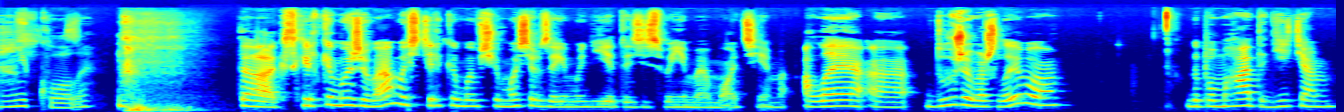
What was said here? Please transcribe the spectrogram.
Ніколи. Так, скільки ми живемо, стільки ми вчимося взаємодіяти зі своїми емоціями. Але е, дуже важливо допомагати дітям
